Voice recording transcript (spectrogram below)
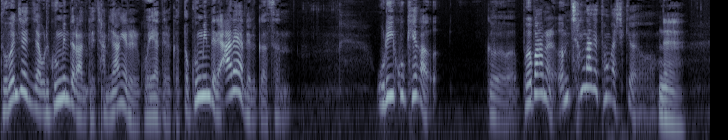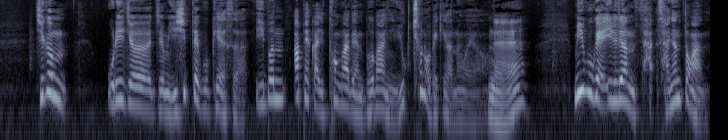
두 번째 이제 우리 국민들한테 참 양해를 구해야 될 것, 또 국민들이 알아야 될 것은 우리 국회가 그 법안을 엄청나게 통과시켜요. 네. 지금 우리 저 지금 20대 국회에서 이번 앞에까지 통과된 법안이 6,500개가 넘어요. 네. 미국에 1년 4, 년 동안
